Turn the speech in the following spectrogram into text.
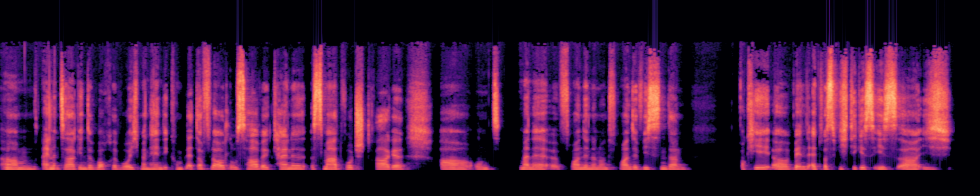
ähm, einen Tag in der Woche, wo ich mein Handy komplett auf lautlos habe, keine Smartwatch trage. Äh, und meine Freundinnen und Freunde wissen dann, okay, äh, wenn etwas Wichtiges ist, äh, ich,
